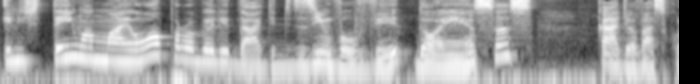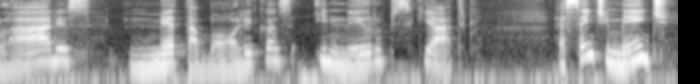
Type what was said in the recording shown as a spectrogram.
eles têm uma maior probabilidade de desenvolver doenças cardiovasculares, metabólicas e neuropsiquiátricas. Recentemente,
